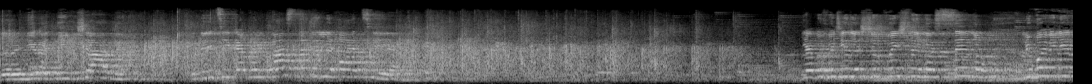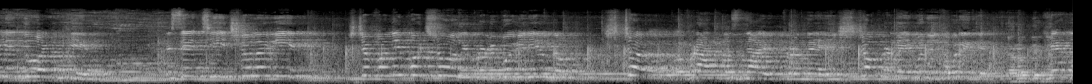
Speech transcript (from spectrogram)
Дорогі раднівчани, подивіться, яка прекрасна делегація. Я би хотіла, щоб вийшли на сцену любові Лівни доньки, зяті, чоловік, щоб вони почули про Любов Іллівну, що обратно знають про неї, що про неї будуть говорити. Гена,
